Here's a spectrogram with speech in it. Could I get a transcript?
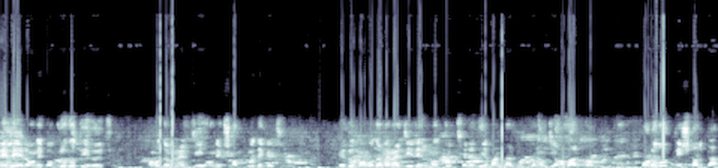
রেলের অনেক অগ্রগতি হয়েছে। মমতা ব্যানার্জি অনেক স্বপ্ন দেখেছে কিন্তু মমতা ব্যানার্জি রেলমন্ত্রক ছেড়ে দিয়ে বাংলার মুখ্যমন্ত্রী হবার পর পরবর্তী সরকার,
